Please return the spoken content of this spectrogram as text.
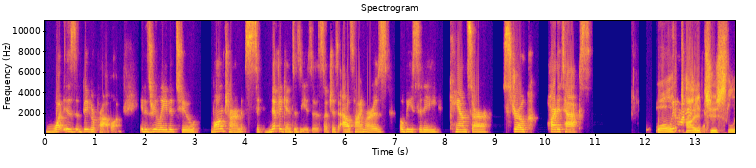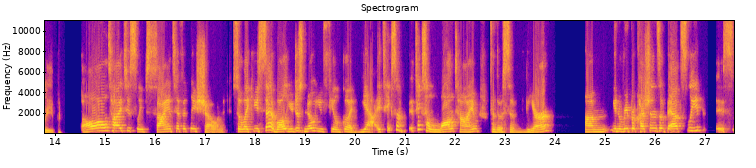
What is a bigger problem? It is related to long term significant diseases such as Alzheimer's, obesity, cancer, stroke, heart attacks. All tied to sleep all tied to sleep scientifically shown so like you said well you just know you feel good yeah it takes a it takes a long time for those severe um, you know, repercussions of bad sleep is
